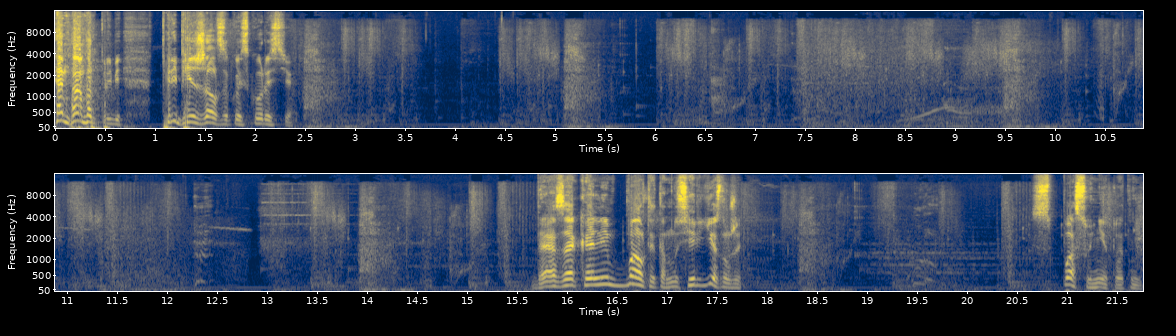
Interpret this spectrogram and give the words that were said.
Я мамонт приби... прибежал с такой скоростью. Да заколебал ты там, ну серьезно уже Спасу нету от них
